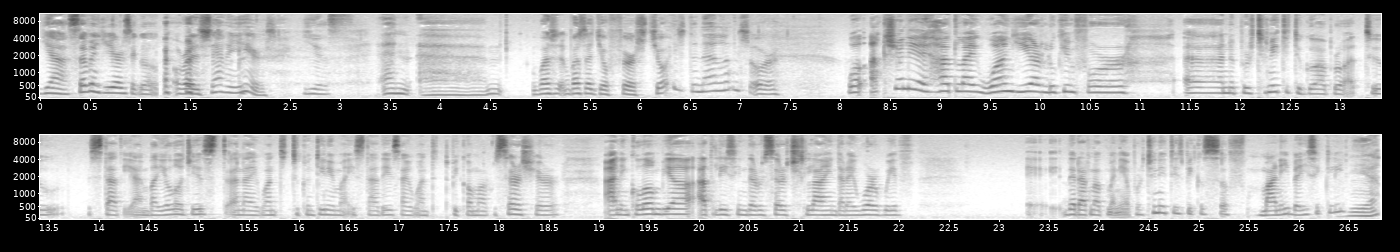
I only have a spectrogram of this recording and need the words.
Yeah, seven years ago. Already seven years. yes. And um, was was that your first choice, the Netherlands, or? Well, actually, I had like one year looking for an opportunity to go abroad to study. I'm a biologist and I wanted to continue my studies. I wanted to become a researcher. And in Colombia, at least in the research line that I work with, uh, there are not many opportunities because of money, basically. Yeah.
